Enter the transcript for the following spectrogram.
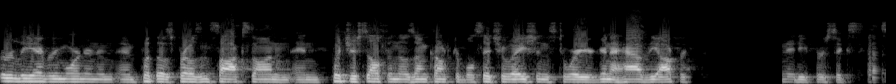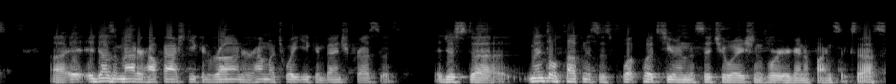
early every morning and, and put those frozen socks on and, and put yourself in those uncomfortable situations to where you're going to have the opportunity for success uh, it, it, doesn't matter how fast you can run or how much weight you can bench press it it just uh, mental toughness is what puts you in the situations where you're going to find success.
